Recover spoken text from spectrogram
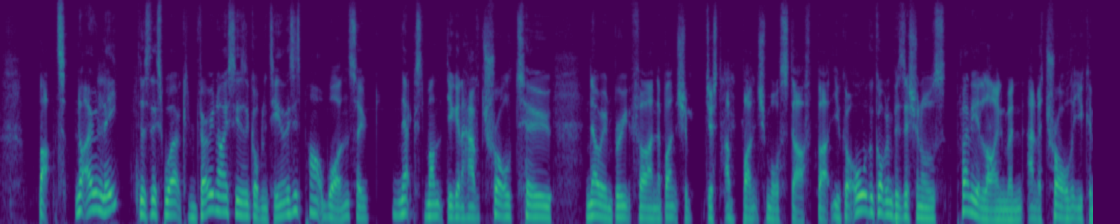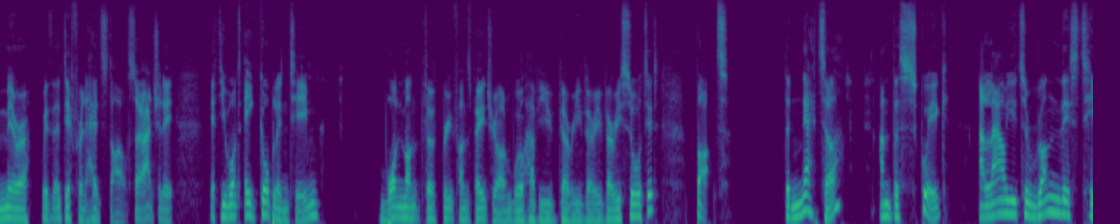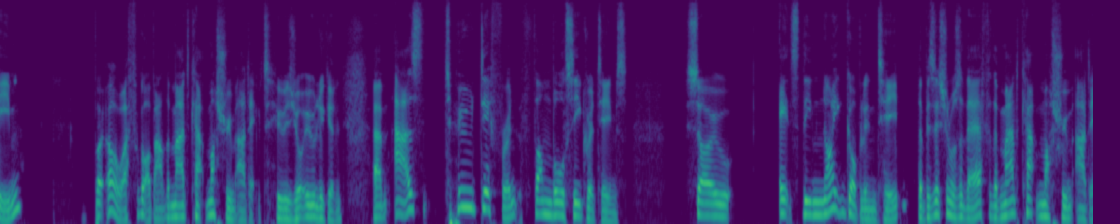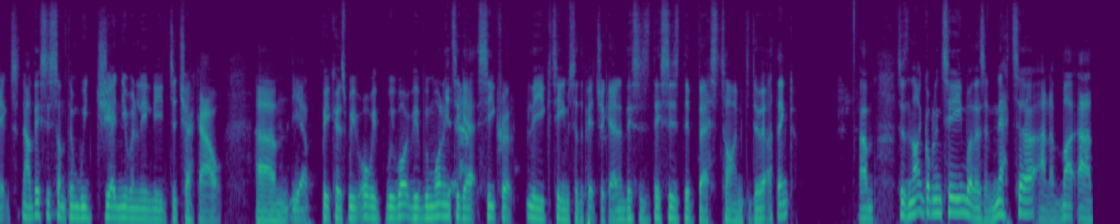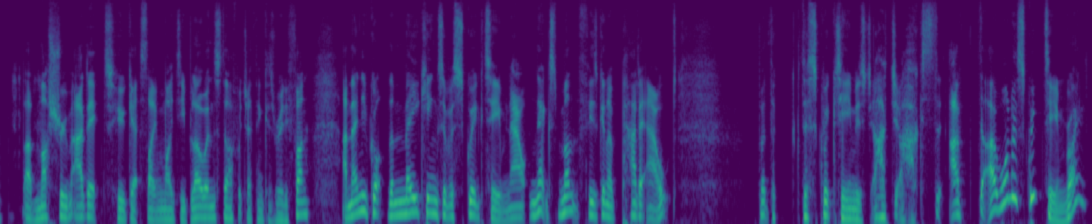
but not only does this work very nicely as a goblin team, this is part one, so next month you're going to have Troll 2, Knowing Brute Fun, a bunch of just a bunch more stuff. But you've got all the goblin positionals, plenty of linemen, and a troll that you can mirror with a different head style. So actually, if you want a goblin team, one month of Brute Fun's Patreon will have you very, very, very sorted. But the Netter and the Squig allow you to run this team. But oh, I forgot about the Madcap Mushroom Addict, who is your hooligan, um, as two different FUMBBL secret teams. So it's the Night Goblin team. The positionals are there for the Madcap Mushroom Addict. Now, this is something we genuinely need to check out. Um, Yep. because we've we've, we we've been wanting to get secret league teams to the pitch again, and this is this is the best time to do it, I think. Um, so there's a Night Goblin team where there's a Netter and a, a, a Mushroom Addict who gets like Mighty Blow and stuff, which I think is really fun. And then you've got the makings of a Squig team. Now next month he's going to pad it out, but the the Squig team is I I, I want a Squig team, right?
